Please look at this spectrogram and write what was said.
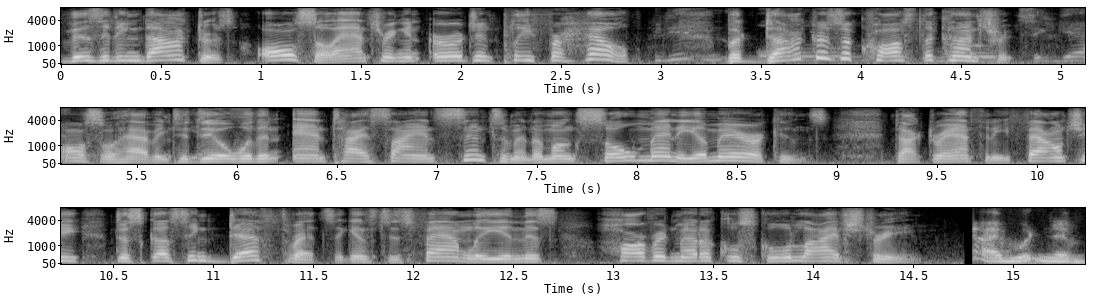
visiting doctors, also answering an urgent plea for help. But doctors across the country also having to deal with an anti science sentiment among so many Americans. Dr. Anthony Fauci discussing death threats against his family in this Harvard Medical School live stream. I wouldn't have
